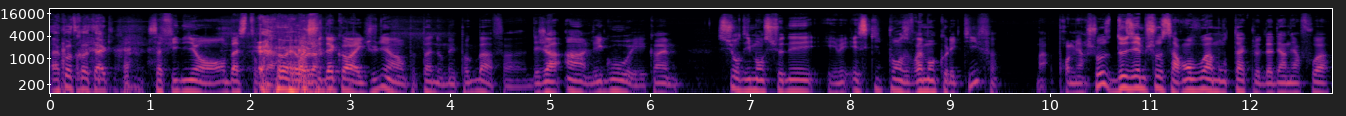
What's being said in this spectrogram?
un contre-tacle. Ça finit en, en baston. là. Ouais, Moi, voilà. Je suis d'accord avec Julien, on peut pas nommer Pogba. Enfin, déjà, un, l'ego est quand même surdimensionné. Et est-ce qu'il pense vraiment collectif Bah, Première chose. Deuxième chose, ça renvoie à mon tacle de la dernière fois.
